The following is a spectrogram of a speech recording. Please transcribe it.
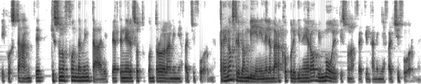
e costante, che sono fondamentali per tenere sotto controllo l'anemia falciforme. Tra i nostri bambini nelle baraccopole di Nairobi molti sono affetti da anemia falciforme.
